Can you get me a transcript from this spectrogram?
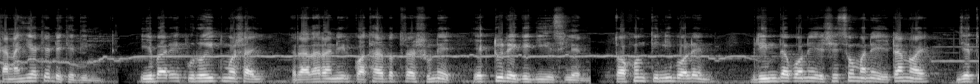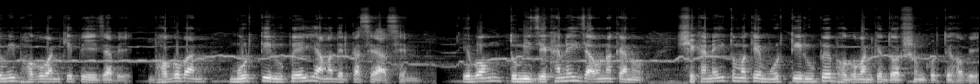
কানাহিয়াকে ডেকে দিন। এবারে পুরোহিত মশাই রাধারানীর কথাবার্তা শুনে একটু রেগে গিয়েছিলেন। তখন তিনি বলেন, বৃন্দাবনে এসেছ মানে এটা নয় যে তুমি ভগবানকে পেয়ে যাবে। ভগবান মূর্তি রূপেই আমাদের কাছে আছেন। এবং তুমি যেখানেই যাও না কেন সেখানেই তোমাকে মূর্তি রূপে ভগবানকে দর্শন করতে হবে।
